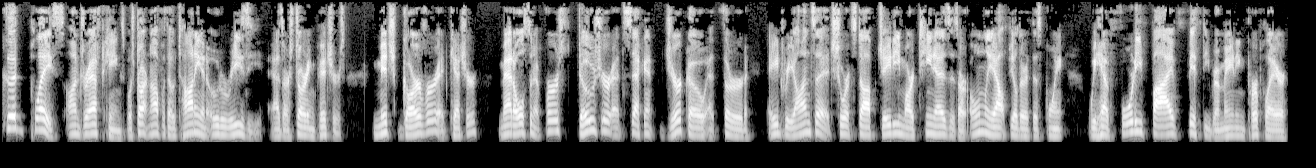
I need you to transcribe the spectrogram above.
good place on DraftKings. We're starting off with Ohtani and Odorizzi as our starting pitchers. Mitch Garver at catcher, Matt Olson at first, Dozier at second, Gyorko at third, Adrianza at shortstop, JD Martinez is our only outfielder at this point. We have 45.50 remaining per player.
